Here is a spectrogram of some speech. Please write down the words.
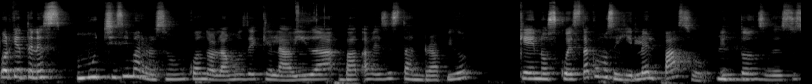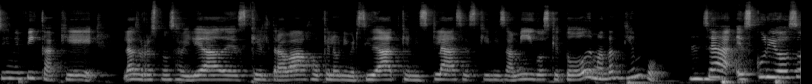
Porque tenés muchísima razón cuando hablamos de que la vida va a veces tan rápido que nos cuesta como seguirle el paso. Entonces, esto significa que las responsabilidades, que el trabajo, que la universidad, que mis clases, que mis amigos, que todo demandan tiempo. O sea, es curioso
